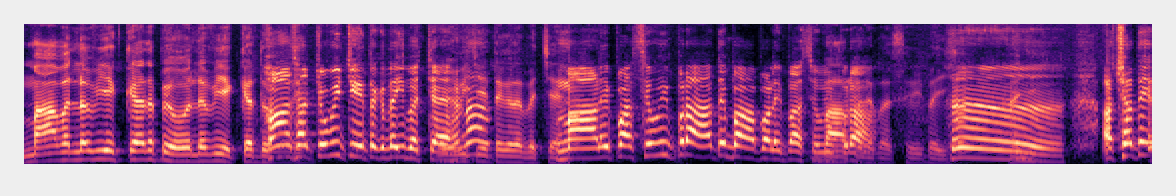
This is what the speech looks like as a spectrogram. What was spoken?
ਮਾਂ ਵੱਲੋਂ ਵੀ ਇੱਕ ਹੈ ਤੇ ਪਿਓ ਵੱਲੋਂ ਵੀ ਇੱਕ ਹੈ ਦੋ ਹਾਂ ਸੱਚ ਉਹ ਵੀ ਚੇਤਕ ਦਾ ਹੀ ਬੱਚਾ ਹੈ ਹਨਾ? ਚੇਤਕ ਦਾ ਬੱਚਾ ਹੈ। ਮਾਂ ਵਾਲੇ ਪਾਸਿਓਂ ਵੀ ਭਰਾ ਤੇ ਬਾਪ ਵਾਲੇ ਪਾਸਿਓਂ ਵੀ ਬਾਪ ਭਰਾ। ਵਾਲੇ ਪਾਸੇ ਵੀ ਭਾਈ। ਹਾਂ। ਅੱਛਾ ਤੇ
